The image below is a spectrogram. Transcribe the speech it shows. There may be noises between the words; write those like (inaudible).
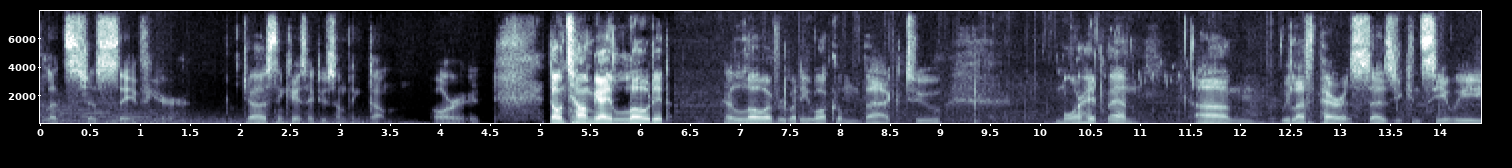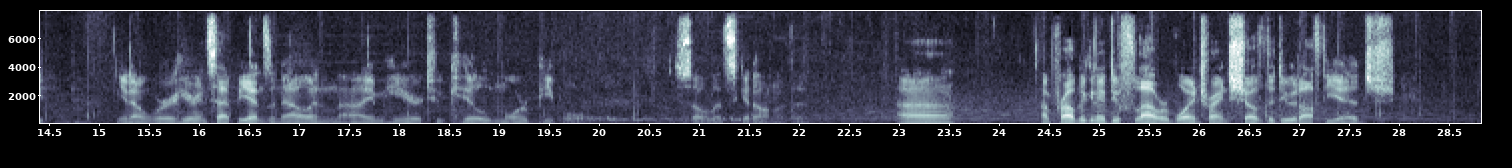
Alright, let's just save here. Just in case I do something dumb. Or it... Don't tell me I loaded... Hello everybody, welcome back to more Hitman. Um, we left Paris, as you can see, we, you know, we're here in Sapienza now, and I'm here to kill more people. So let's get on with it. Uh, I'm probably gonna do Flower Boy and try and shove the dude off the edge,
